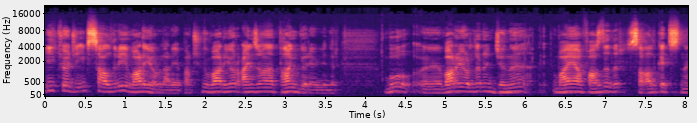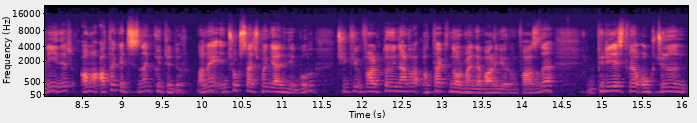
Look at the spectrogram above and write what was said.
İlk önce ilk saldırıyı Warrior'lar yapar. Çünkü Warrior aynı zamanda tank görevlidir. Bu e, Warrior'ların canı bayağı fazladır. Sağlık açısından iyidir ama atak açısından kötüdür. Bana en çok saçma geldi bu. Çünkü farklı oyunlarda atak normalde Warrior'un fazla. Priest ve okçunun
